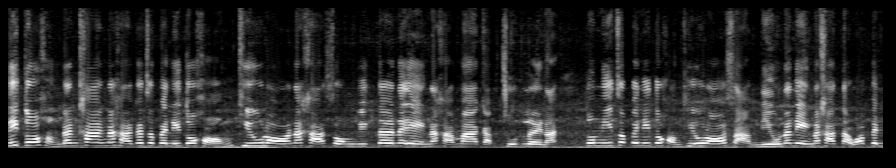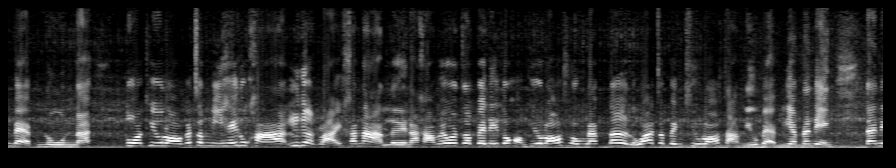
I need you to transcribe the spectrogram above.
ในตัวของด้านข้างนะคะ ก็จะเป็นในตัวของคิ้วล้อนะคะ ทรงวิกเตอร์นั่นเองนะคะ มากับชุดเลยนะตรงนี้จะเป็นในตัวของคิ้วล้อ 3 นิ้วนั่นเองนะคะ แต่ว่าเป็นแบบนูนนะตัวคิ้วล้อก็จะมีให้ลูกค้าเลือกหลายขนาดเลยนะคะ ไม่ว่าจะเป็นในตัวของคิ้วล้อทรงแรปเตอร์หรือว่าจะเป็นคิ้วล้อ 3 นิ้วแบบเรียบนั่นเอง แต่ใน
